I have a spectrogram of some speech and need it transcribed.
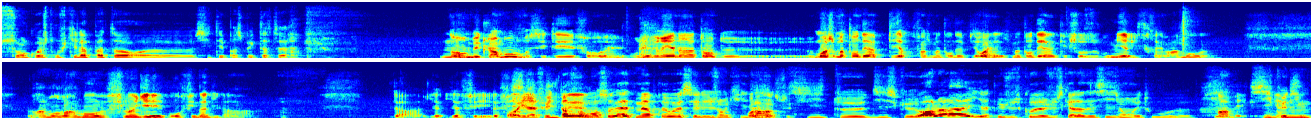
Sans quoi je trouve qu'il a pas tort euh, si t'es pas spectateur. Non, mais clairement, moi c'était. enfin, ouais, on n'avait rien à attendre. de- Moi je m'attendais à pire, enfin je m'attendais à pire, ouais, je m'attendais à quelque chose où Mir il serait vraiment. euh, Vraiment, vraiment euh, flingué. Bon, au final, il a. Il a, il a- il a fait, il a fait, Oh, ce il a fait une performance honnête, mais après, ouais, c'est les gens qui, Voilà, qui te disent que oh là là, il a tenu jusqu'à la décision et tout. euh. Non, mais Si Cunningham,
